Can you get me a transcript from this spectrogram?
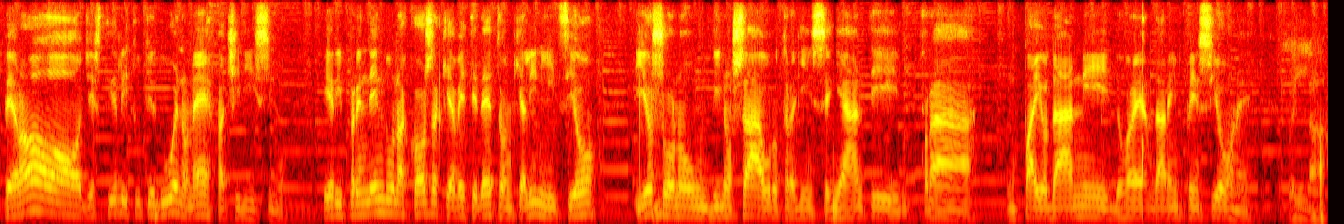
Però gestirli tutti e due non è facilissimo. E riprendendo una cosa che avete detto anche all'inizio, io sono un dinosauro tra gli insegnanti, fra un paio d'anni dovrei andare in pensione. Quella.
